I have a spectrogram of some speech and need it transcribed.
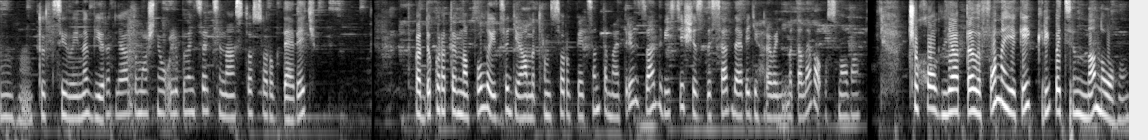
Угу. Тут цілий набір для домашнього улюбленця. Ціна 149. Така декоративна полиця діаметром 45 см за 269 гривень. Металева основа. Чохол для телефона, який кріпиться на ногу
